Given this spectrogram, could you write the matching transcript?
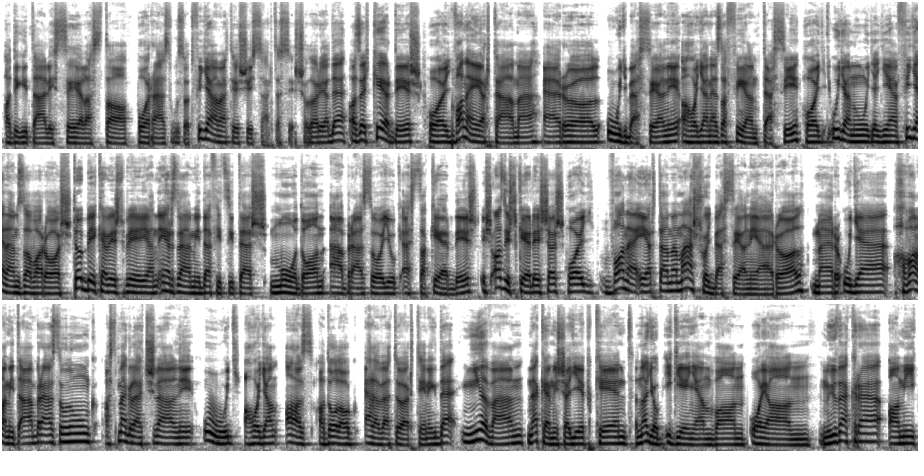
a digitális szél ezt a porrázúzott figyelmet, és így szerteszét sodorja. De az egy kérdés, hogy van-e értelme erről úgy beszélni, ahogyan ez a film teszi, hogy ugyanúgy egy ilyen figyelemzavaros, többé-kevésbé ilyen érzelmi deficites módon ábrázoljuk ezt a kérdést, és az is kérdéses, hogy van-e értelme máshogy beszélni erről, mert ugye, ha valamit ábrázolunk, ábrázolunk, azt meg lehet csinálni úgy, ahogyan az a dolog eleve történik, de nyilván nekem is egyébként nagyobb igényem van olyan művekre, amik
